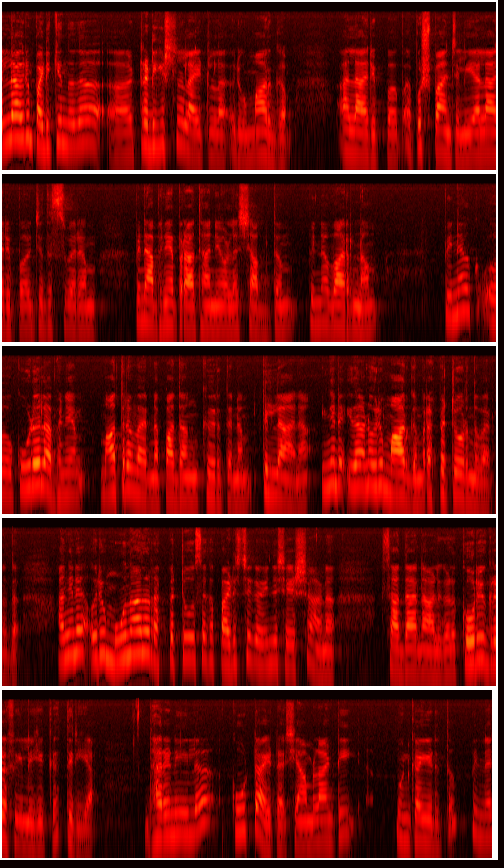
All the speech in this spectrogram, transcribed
എല്ലാവരും പഠിക്കുന്നത് ട്രഡീഷണൽ ആയിട്ടുള്ള ഒരു മാർഗം അലാരിപ്പ് പുഷ്പാഞ്ജലി അലാരിപ്പ് ജിതസ്വരം പിന്നെ അഭിനയ പ്രാധാന്യമുള്ള ശബ്ദം പിന്നെ വർണം പിന്നെ കൂടുതൽ അഭിനയം മാത്രം വരുന്ന പദം കീർത്തനം തില്ലാന ഇങ്ങനെ ഇതാണ് ഒരു മാർഗം റെപ്പറ്റോർ എന്ന് പറയുന്നത്. അങ്ങനെ ഒരു മൂന്നാൽ റെപ്പറ്റോഴ്സൊക്കെ പഠിച്ചു കഴിഞ്ഞ ശേഷമാണ് സാധാരണ ആളുകൾ കൊറിയോഗ്രഫിയിലേക്കൊക്കെ തിരിയുക. ധരണിയിൽ കൂട്ടായിട്ട് ശ്യാമളാണ്ടി മുൻകൈയെടുത്തും പിന്നെ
